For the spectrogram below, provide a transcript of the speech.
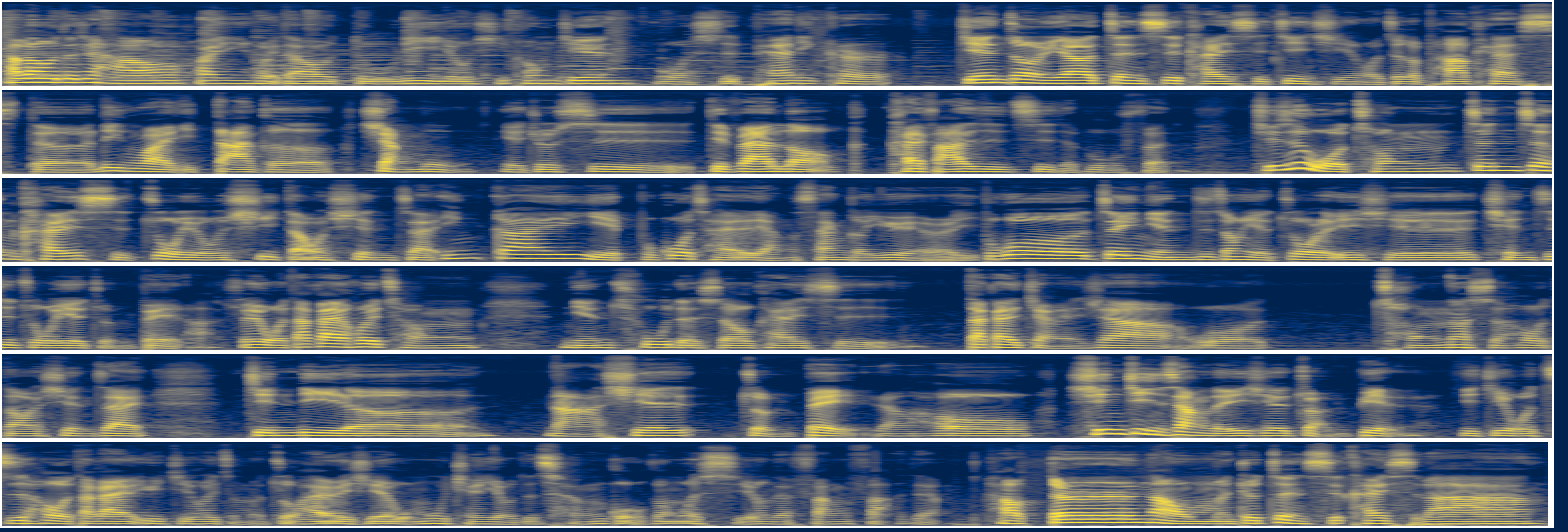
Hello，大家好，欢迎回到独立游戏空间，我是 Panicer。今天终于要正式开始进行我这个 Podcast 的另外一大个项目，也就是 Develop 开发日志的部分。其实我从真正开始做游戏到现在，应该也不过才两三个月而已。不过这一年之中也做了一些前置作业准备啦，所以我大概会从年初的时候开始，大概讲一下我。从那时候到现在，经历了哪些准备，然后心境上的一些转变，以及我之后大概预计会怎么做，还有一些我目前有的成果跟我使用的方法，这样。好的，那我们就正式开始吧。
